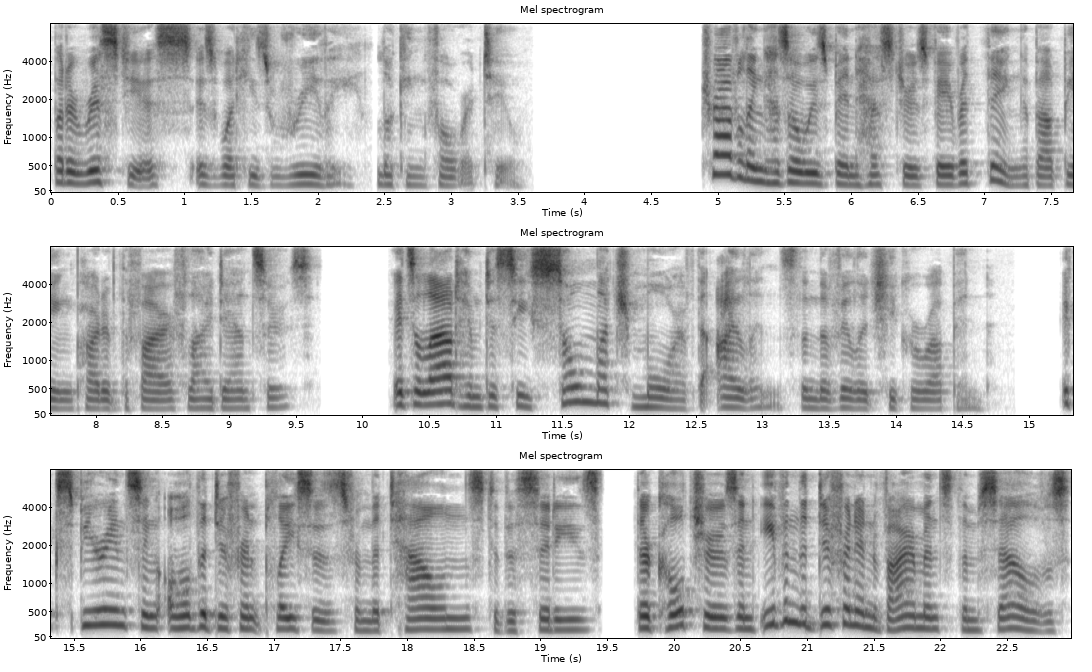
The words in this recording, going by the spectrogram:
but Aristius is what he's really looking forward to. Traveling has always been Hester's favorite thing about being part of the Firefly Dancers. It's allowed him to see so much more of the islands than the village he grew up in. Experiencing all the different places from the towns to the cities, their cultures, and even the different environments themselves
